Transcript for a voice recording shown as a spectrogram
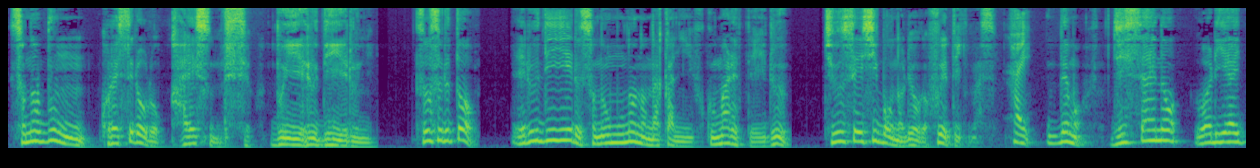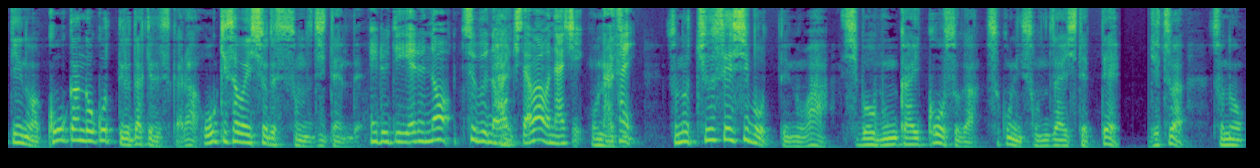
その分コレステロールを返すんですよ。VLDL に。そうすると、LDL そのものの中に含まれている中性脂肪の量が増えていきます。はい。でも、実際の割合っていうのは交換が起こってるだけですから、大きさは一緒です、その時点で。LDL の粒の大きさは同じ。はい、同じ。はい。その中性脂肪っていうのは、脂肪分解酵素がそこに存在してて、実はその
